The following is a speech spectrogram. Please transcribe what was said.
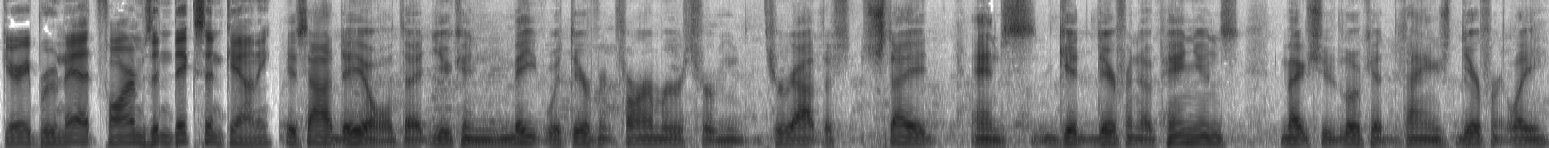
Gary Brunette farms in Dickson County. It's ideal that you can meet with different farmers from throughout the state and get different opinions makes you look at things differently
